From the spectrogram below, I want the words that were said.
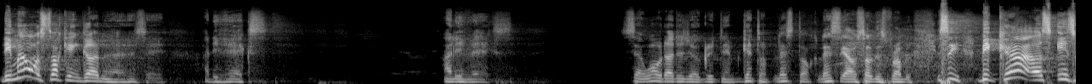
The man was talking God, I said, I the vex. I the vex. Say, what would I do to your great name? Get up, let's talk. Let's see how solve this problem. You see, because His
